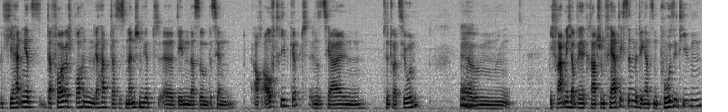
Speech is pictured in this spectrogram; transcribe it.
Wir hatten jetzt davor gesprochen gehabt, dass es Menschen gibt, äh, denen das so ein bisschen auch Auftrieb gibt in sozialen Situationen. Mhm. Ähm, ich frage mich, ob wir gerade schon fertig sind mit den ganzen positiven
